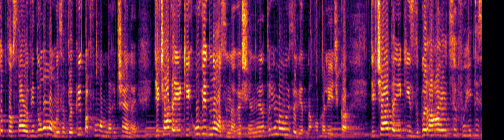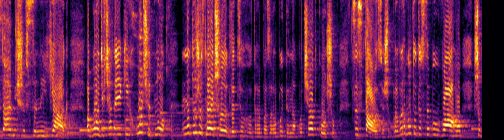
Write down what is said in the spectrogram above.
тобто стали відомими завдяки парфумам нареченої. Дівчата, які у відносинах ще не отримали завітного колечка, дівчата, які збираються вийти заміж і все ніяк. Або дівчата, які хочуть, ну не дуже знають, що для цього треба зробити на початку, щоб це сталося, щоб привернути до себе увагу, щоб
